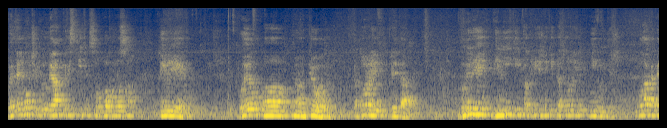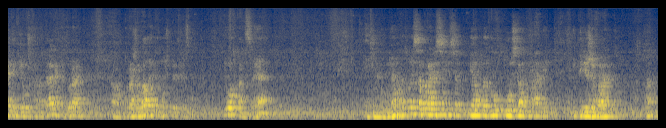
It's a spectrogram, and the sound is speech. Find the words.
В этой ночи был Иоанн Креститель с его вопросом, ты ли это? Был э, э, Петр, который предал. Были великие подвижники, которые не выдержали. Была какая-то девушка Наталья, которая э, проживала эту ночь перед Христом. И вот в конце этим людям, которые собрались в 71 году в Тульском храме и переживают. А?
